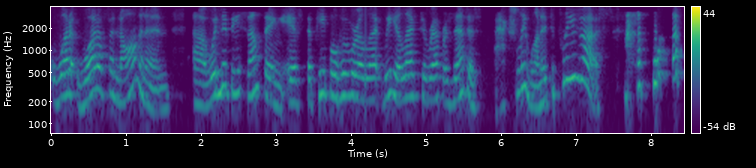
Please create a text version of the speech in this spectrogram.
what what a phenomenon! Uh, wouldn't it be something if the people who were elect, we elect to represent us actually wanted to please us,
